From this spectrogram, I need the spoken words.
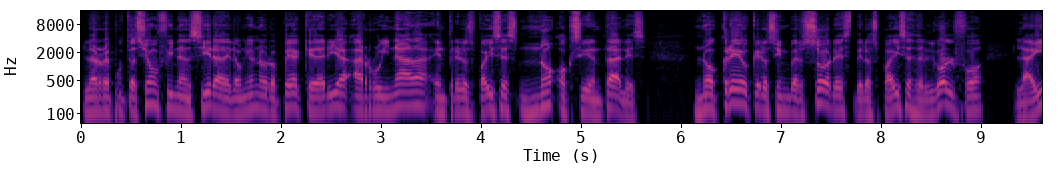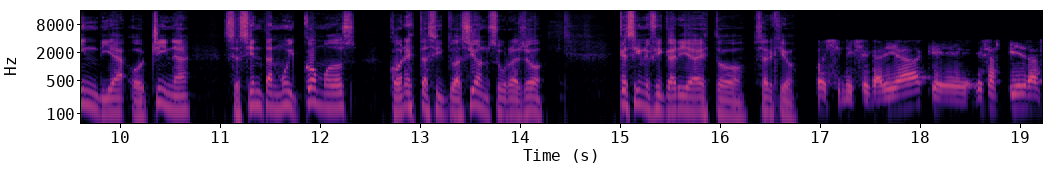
la reputación financiera de la Unión Europea quedaría arruinada entre los países no occidentales. No creo que los inversores de los países del Golfo, la India o China, se sientan muy cómodos con esta situación, subrayó. ¿Qué significaría esto, Sergio? Pues significaría que esas piedras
